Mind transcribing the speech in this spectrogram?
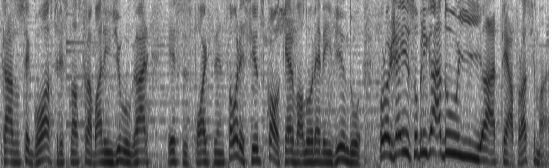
caso você goste desse nosso trabalho em divulgar esses esportes favorecidos, qualquer valor é bem-vindo. Por hoje é isso, obrigado e até a próxima.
